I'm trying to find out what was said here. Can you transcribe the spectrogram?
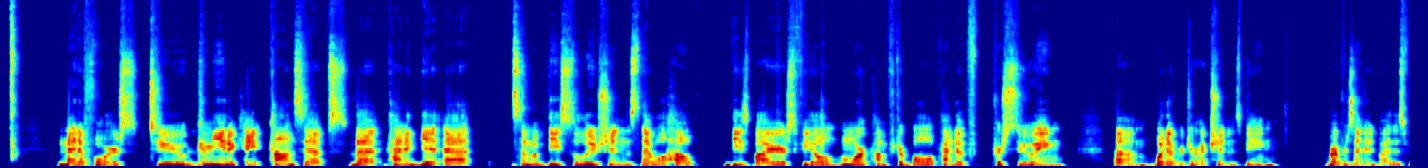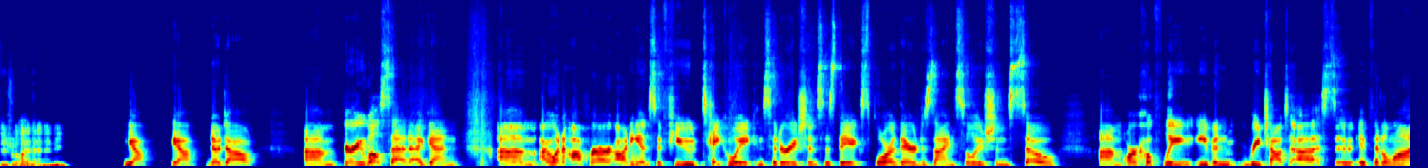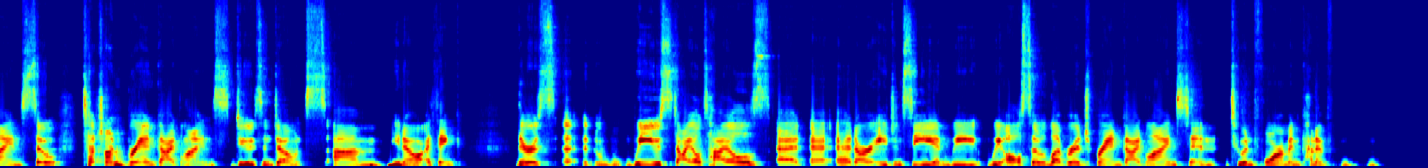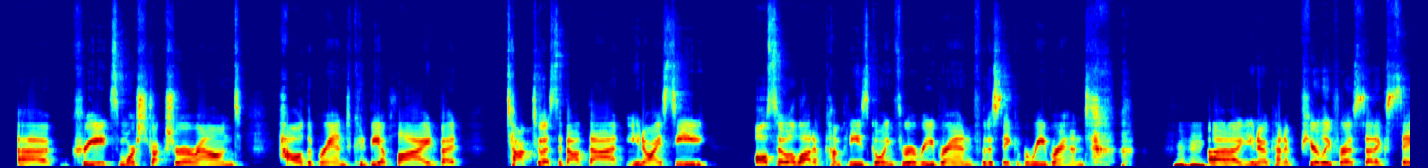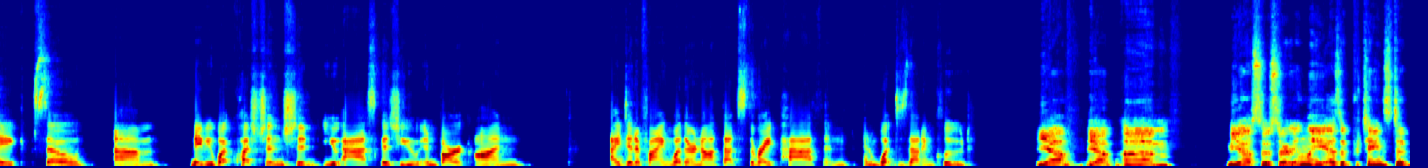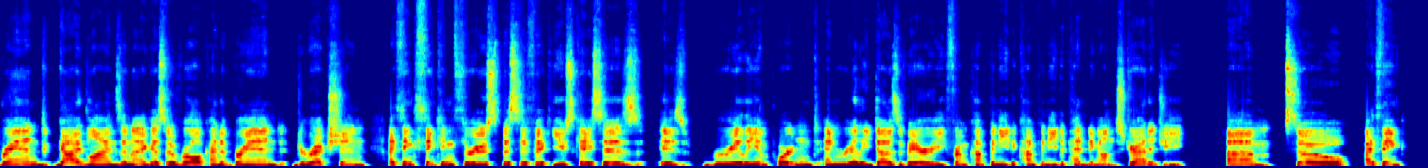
metaphors to mm-hmm. communicate concepts that kind of get at some of these solutions that will help these buyers feel more comfortable kind of pursuing um, whatever direction is being represented by this visual identity. Yeah, yeah, no doubt. Um, very well said. Again, um, I want to offer our audience a few takeaway considerations as they explore their design solutions. So, um, or hopefully even reach out to us if, if, it aligns. So, touch on brand guidelines, do's and don'ts. Um, mm-hmm. You know, I think there's uh, we use style tiles at, at, at our agency, and we we also leverage brand guidelines to in, to inform and kind of uh, create some more structure around how the brand could be applied. But talk to us about that. You know, I see also a lot of companies going through a rebrand for the sake of a rebrand. mm-hmm. uh, you know, kind of purely for aesthetic sake. So um, maybe what questions should you ask as you embark on identifying whether or not that's the right path and and what does that include? Yeah, yeah. Um yeah, so certainly as it pertains to brand guidelines and I guess overall kind of brand direction, I think thinking through specific use cases is really important and really does vary from company to company depending on the strategy. Um, so I think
